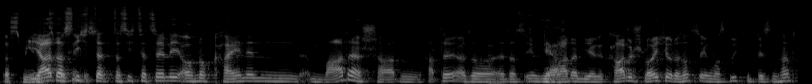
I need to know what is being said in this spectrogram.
Dass mir Ja, dass ich, da- dass ich tatsächlich auch noch keinen Marderschaden hatte, also äh, dass irgendwie Ja. Marder mir Kabelschläuche oder sonst irgendwas durchgebissen hat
